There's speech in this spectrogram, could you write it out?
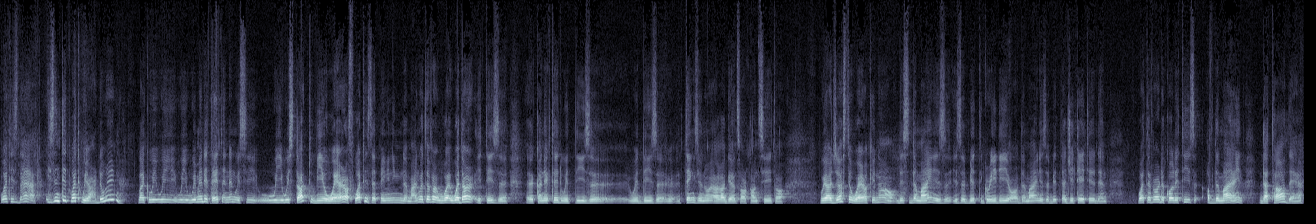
what is that? Isn't it what we are doing? Like we, we, we, we meditate and then we see, we, we start to be aware of what is happening in the mind, whatever, whether it is uh, uh, connected with these, uh, with these uh, things, you know, arrogance or conceit or, we are just aware, okay, now this, the mind is, is a bit greedy or the mind is a bit agitated and whatever the qualities of the mind that are there,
